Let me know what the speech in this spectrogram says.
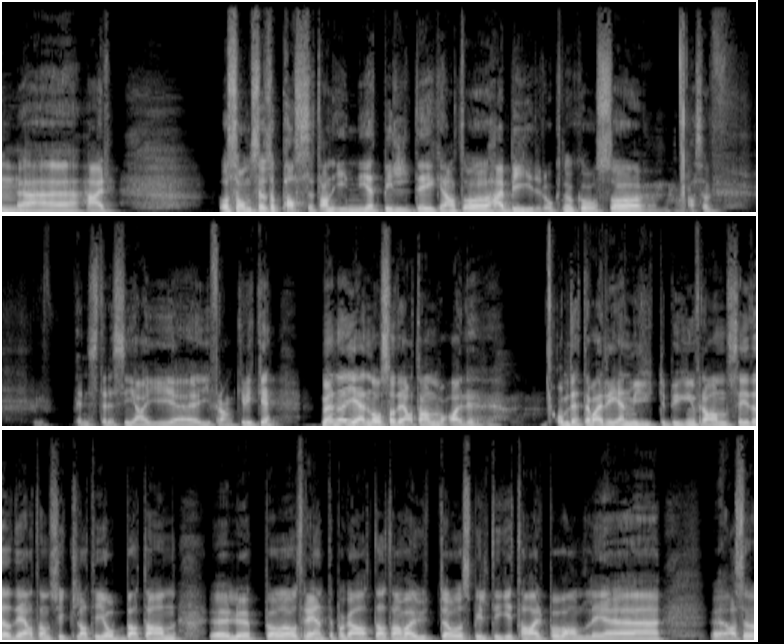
mm. uh, her. Og Sånn sett så passet han inn i et bilde, ikke sant? og her bidro nok også altså, venstresida i, i Frankrike. Men igjen også det at han var om dette var ren mytebygging fra hans side, det at han sykla til jobb, at han uh, løp og, og, trente på gata, at han var ute og spilte gitar på vanlige, uh, altså,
